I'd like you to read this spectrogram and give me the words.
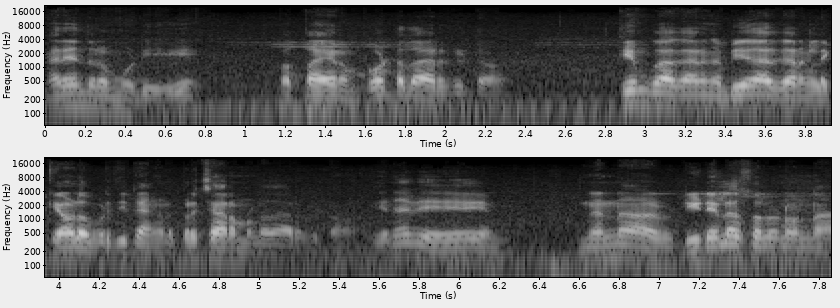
நரேந்திர மோடி பத்தாயிரம் போட்டதாக இருக்கட்டும் திமுக காரங்க பீகார்காரங்களை கேவலப்படுத்திட்டாங்கன்னு பிரச்சாரம் பண்ணதாக இருக்கட்டும். எனவே என்னென்னா டீட்டெயிலாக சொல்லணும்னா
